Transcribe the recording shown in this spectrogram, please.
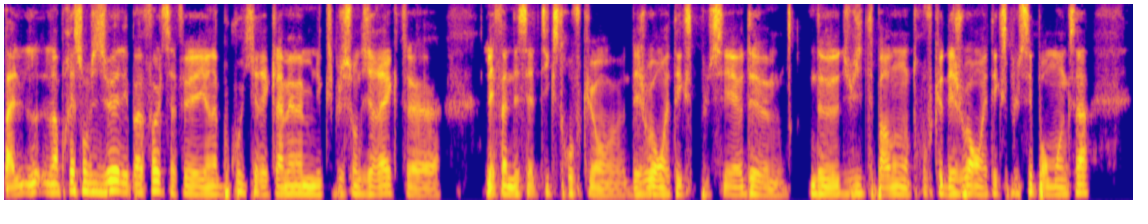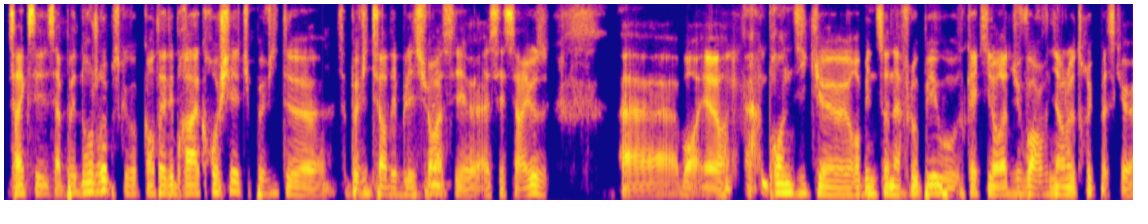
bah, l'impression visuelle est pas folle. Ça fait, il y en a beaucoup qui réclamaient même une expulsion directe. Euh, les fans des Celtics trouvent que euh, des joueurs ont été expulsés euh, de, de du 8, pardon. On trouve que des joueurs ont été expulsés pour moins que ça. C'est vrai que ça peut être dangereux parce que quand tu as des bras accrochés, tu peux vite, ça peut vite faire des blessures assez, assez sérieuses. Euh, bon, euh, Brand dit que Robinson a floppé ou en tout cas qu'il aurait dû voir venir le truc parce que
